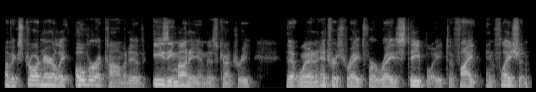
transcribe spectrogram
of extraordinarily over accommodative, easy money in this country. That when interest rates were raised steeply to fight inflation,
